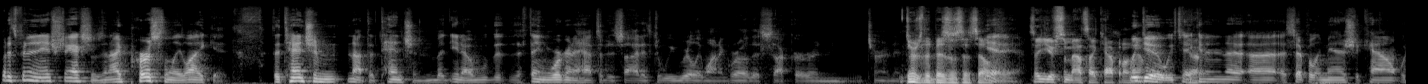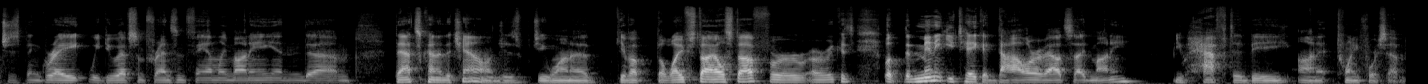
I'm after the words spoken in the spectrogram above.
But it's been an interesting exercise, and I personally like it the tension, not the tension, but you know, the, the thing we're going to have to decide is do we really want to grow this sucker and turn it into There's the business itself. Yeah, yeah. So you have some outside capital We now? do. We've taken yeah. in a, a, separately managed account, which has been great. We do have some friends and family money, and um, that's kind of the challenge is do you want to give up the lifestyle stuff or, or because look, the minute you take a dollar of outside money, you have to be on it 24 7.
